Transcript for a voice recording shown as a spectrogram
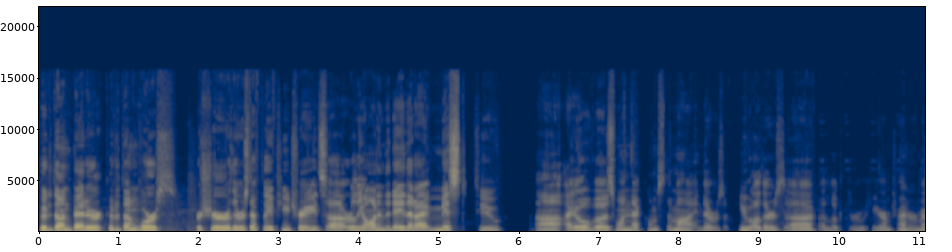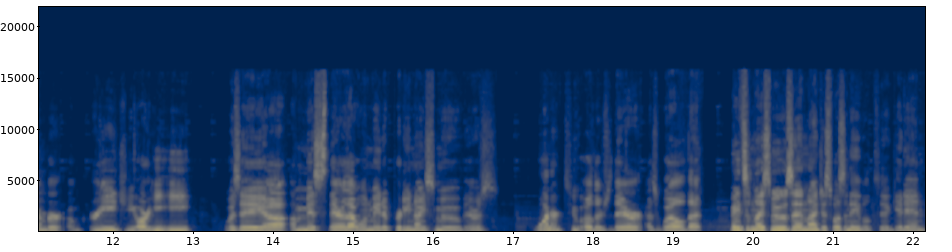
Could have done better. Could have done worse for sure. There was definitely a few trades uh, early on in the day that I missed too. Uh, Iova is one that comes to mind. There was a few others. Uh, if I look through here, I'm trying to remember. Agree, G R E E was a uh, a miss there. That one made a pretty nice move. There was one or two others there as well that made some nice moves, and I just wasn't able to get in.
